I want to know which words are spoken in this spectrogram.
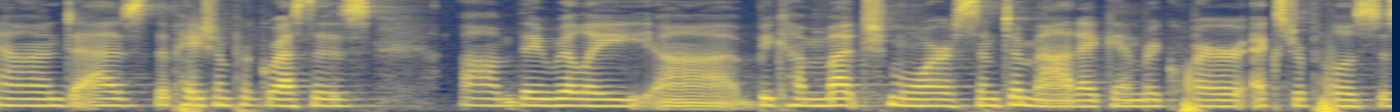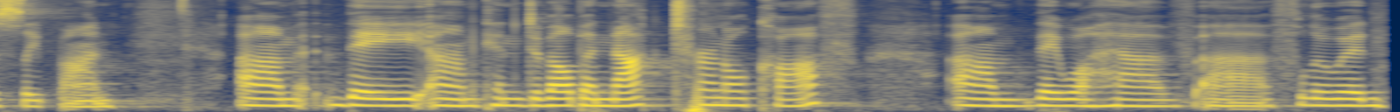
and as the patient progresses, um, they really uh, become much more symptomatic and require extra pillows to sleep on. Um, they um, can develop a nocturnal cough, um, they will have uh, fluid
